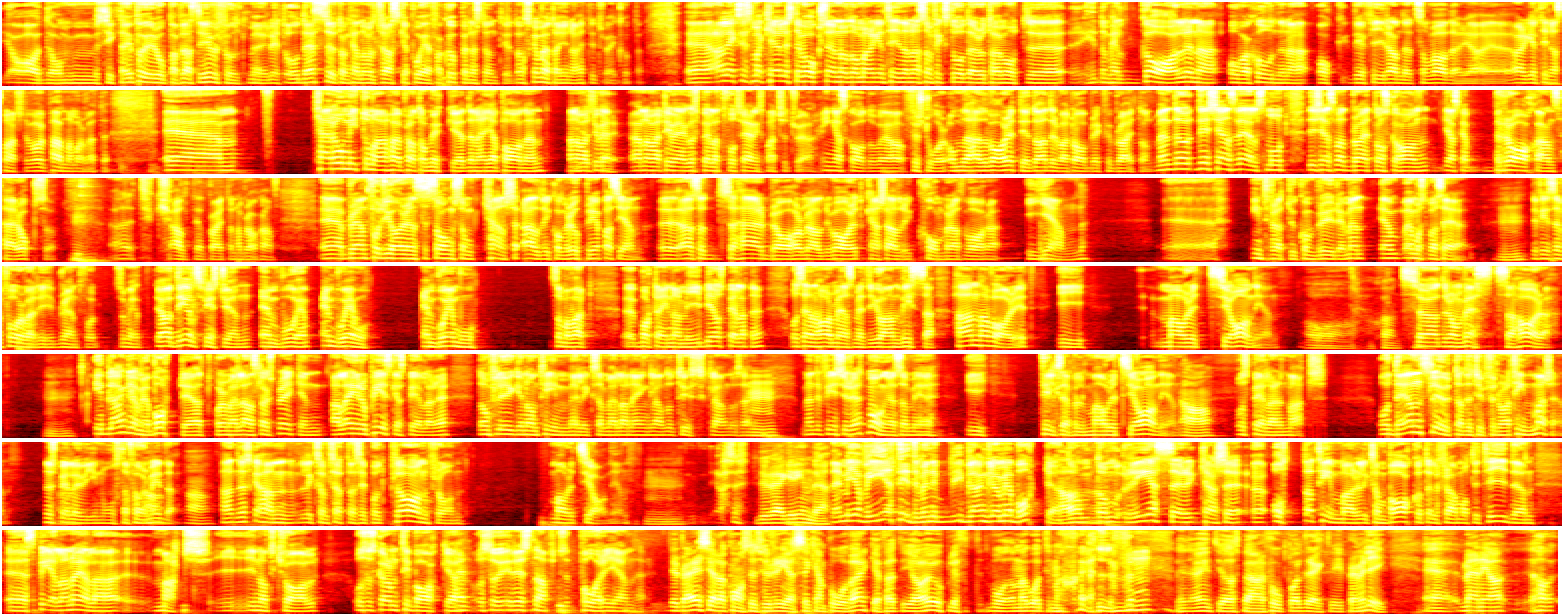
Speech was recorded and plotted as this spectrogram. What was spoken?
Ja, de siktar ju på Europaplats, det är väl fullt möjligt. Och dessutom kan de väl traska på Uefa-cupen en stund till. De ska möta United tror jag i cupen. Eh, Alexis McAllister var också en av de argentinarna som fick stå där och ta emot eh, de helt galna ovationerna och det firandet som var där Ja, eh, Argentinas match. Det var väl Panama de mötte. Eh, Karo Mitoma har jag pratat om mycket, den här japanen. Han har, varit iväg, han har varit iväg och spelat två träningsmatcher tror jag. Inga skador vad jag förstår. Om det hade varit det, då hade det varit avbräck för Brighton. Men då, det känns välsmort. Det känns som att Brighton ska ha en ganska bra chans här också. Jag tycker alltid att Brighton har bra chans. Eh, Brentford gör en säsong som kanske aldrig kommer upprepas igen. Eh, alltså, så här bra har de aldrig varit och kanske aldrig kommer att vara igen. Eh, inte för att du kommer bry dig, men jag, jag måste bara säga. Det finns en forward i Brentford som heter... Ja, dels finns det ju en Mbuemo, Mbuemo som har varit eh, borta i Namibia och spelat nu. Och sen har de en som heter Johan Vissa. Han har varit i Mauritianien, skönt. söder om Västsahara. Ibland glömmer jag bort det, att på de här landslagsbreaken, alla europeiska spelare, de flyger någon timme liksom mellan England och Tyskland och så här. Men det finns ju rätt många som är i till exempel Mauritianien Ja. och spelar en match. Och den slutade typ för några timmar sedan. Nu spelar vi in onsdag förmiddag. Ja. Han, nu ska han liksom sätta sig på ett plan från Mauritianien. Alltså, Du väger in det? nej men jag vet inte, men ib- ibland glömmer jag bort det. Ja, de, de reser kanske eh, åtta timmar liksom bakåt eller framåt i tiden, eh, spelar någon jävla eh, match i, i något kval och så ska de tillbaka Men- och så är det snabbt på det igen. här. Det där är så jävla konstigt hur resor kan påverka. För att jag har upplevt, både om jag går till mig själv, Mm. nu är inte jag spelar fotboll direkt i Premier League, eh, men jag har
